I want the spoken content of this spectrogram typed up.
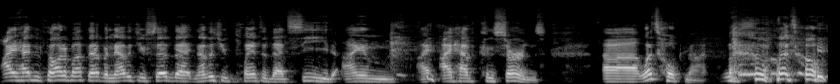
I, hadn't thought about that, but now that you said that, now that you've planted that seed, I am. I, I have concerns. Uh, let's hope not. let's hope.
